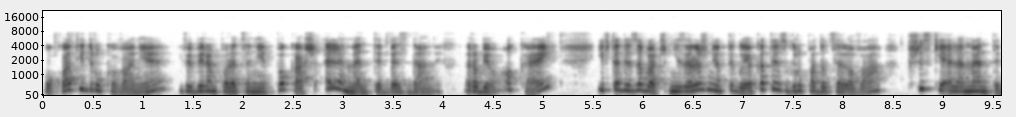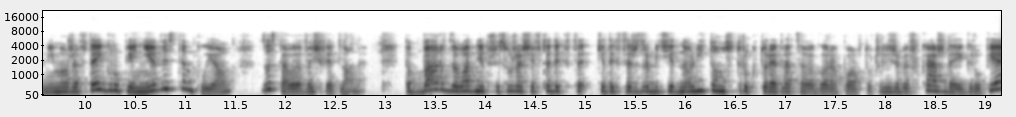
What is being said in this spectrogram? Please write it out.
układ i drukowanie i wybieram polecenie pokaż elementy bez danych. Robię OK i wtedy zobacz, niezależnie od tego jaka to jest grupa docelowa, wszystkie elementy, mimo że w tej grupie nie występują, zostały wyświetlone. To bardzo ładnie przysłuża się wtedy, kiedy chcesz zrobić jednolitą strukturę dla całego raportu, czyli żeby w każdej grupie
